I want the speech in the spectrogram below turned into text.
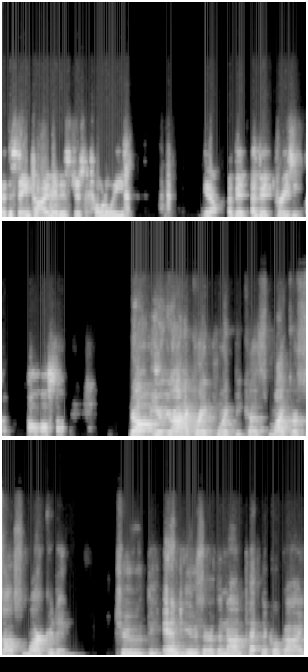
at the same time, it is just totally, you know, a bit a bit crazy. But I'll, I'll stop. No, you're, on a great point because Microsoft's marketing to the end user, the non technical guy,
